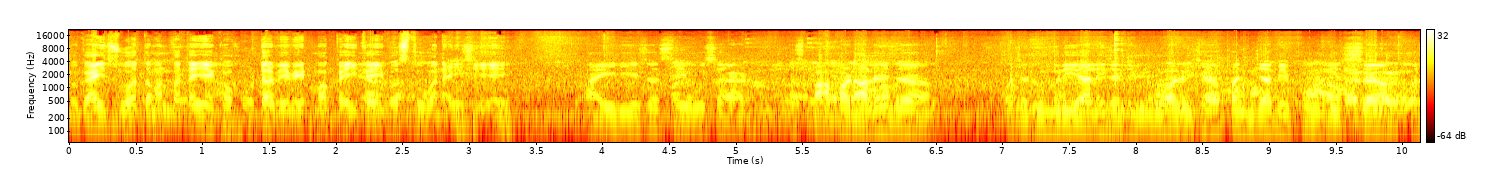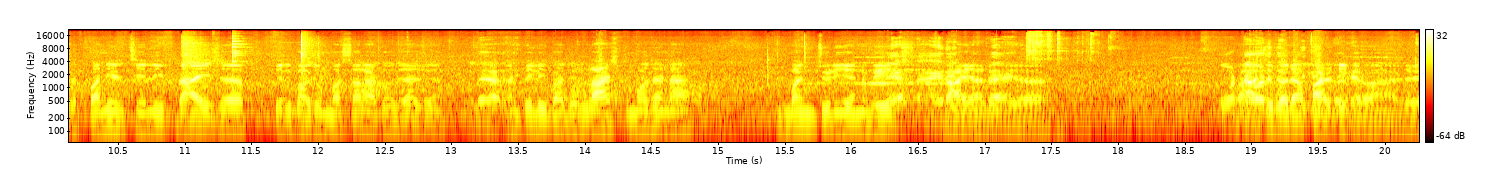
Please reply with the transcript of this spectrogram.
તો ગાઈઝ જુઓ, તમને બતાવીએ કે હોટલ વિવેટમાં કઈ કઈ વસ્તુ બનાવી છે. આઈડી છે, સેવ ઉસાળ પછી પાપડ આવે છે, પછી ડુંગળી આલી છે, લીંબુ આલી છે, પંજાબી ફૂલ ડીશ છે, પછી પનીર ચીલી ફ્રાય છે, પેલી બાજુ મસાલા ઢોસા છે, અને પેલી બાજુ લાસ્ટમાં છે ને મંચુરિયન વેજ ફ્રાય આલી છે. આજે બધા પાર્ટી કરવાના છે.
